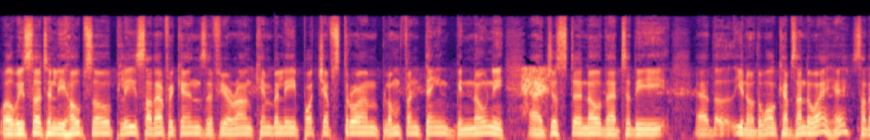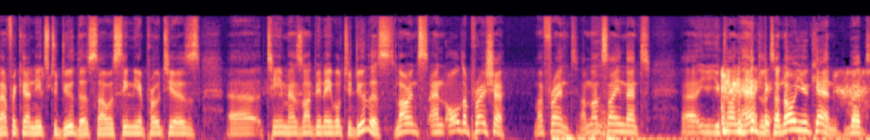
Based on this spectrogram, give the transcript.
Well, we certainly hope so. Please, South Africans, if you're around Kimberley, Potchefstroom, Bloemfontein, Benoni, uh, just uh, know that the, uh, the you know the World Cup's underway. Eh? South Africa needs to do this. Our senior Proteas uh, team has not been able to do this. Lawrence, and all the pressure my friend. I'm not saying that uh, you, you, can't handle it. I know you can, but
